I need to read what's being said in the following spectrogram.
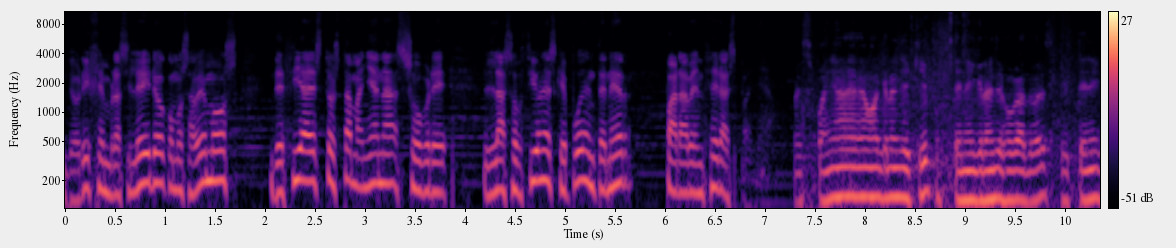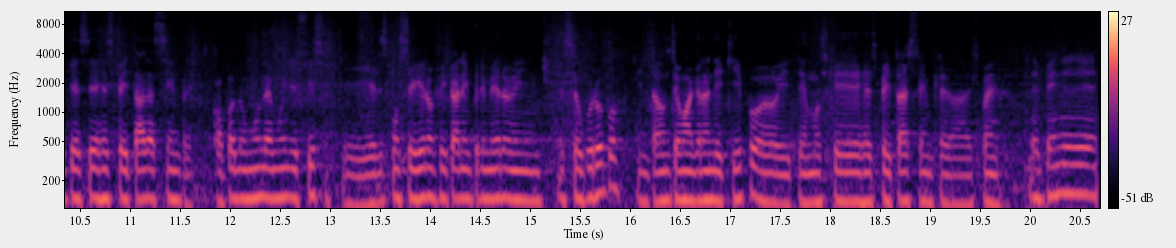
de origen brasileiro, como sabemos, decía esto esta mañana sobre las opciones que pueden tener para vencer a España. Espanha é uma grande equipe, tem grandes jogadores e tem que ser respeitada sempre. A Copa do Mundo é muito difícil e eles conseguiram ficar em primeiro em seu grupo, então tem uma grande equipe e temos que respeitar sempre a Espanha. Depende de,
